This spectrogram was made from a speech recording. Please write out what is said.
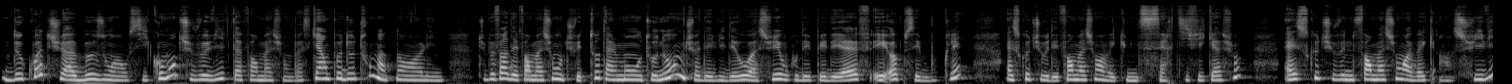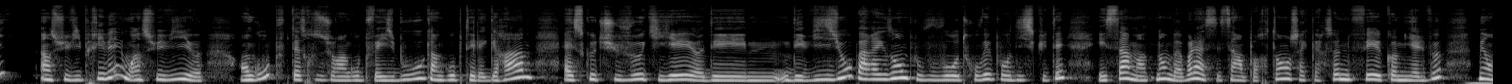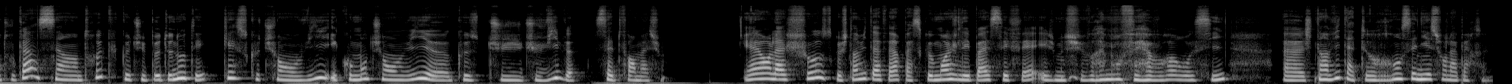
de quoi tu as besoin aussi, comment tu veux vivre ta formation, parce qu'il y a un peu de tout maintenant en ligne. Tu peux faire des formations où tu es totalement autonome, tu as des vidéos à suivre ou des PDF et hop, c'est bouclé. Est-ce que tu veux des formations avec une certification? Est-ce que tu veux une formation avec un suivi? Un suivi privé ou un suivi euh, en groupe, peut-être sur un groupe Facebook, un groupe Telegram. Est-ce que tu veux qu'il y ait euh, des, mm, des visios par exemple où vous vous retrouvez pour discuter? Et ça maintenant, bah voilà, c'est important, chaque personne fait comme elle veut, mais en tout cas c'est un truc que tu peux te noter. Qu'est-ce que tu as envie et comment tu as envie euh, que tu, tu vives cette formation? Et alors la chose que je t'invite à faire, parce que moi je l'ai pas assez fait et je me suis vraiment fait avoir aussi, je t'invite à te renseigner sur la personne.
